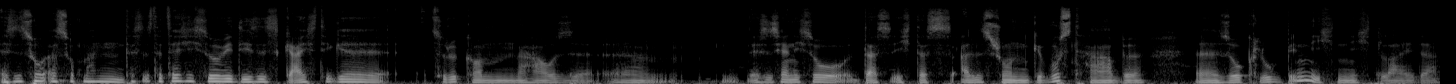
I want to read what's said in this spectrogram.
es ist so, als ob man, das ist tatsächlich so wie dieses geistige Zurückkommen nach Hause. Ähm, es ist ja nicht so, dass ich das alles schon gewusst habe. Äh, so klug bin ich nicht leider.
